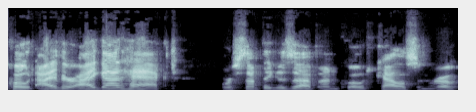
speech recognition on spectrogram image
Quote, either I got hacked or something is up, unquote, Callison wrote.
